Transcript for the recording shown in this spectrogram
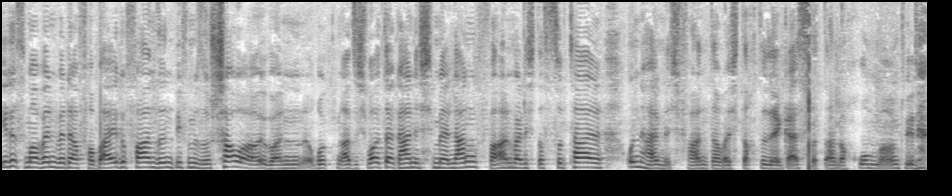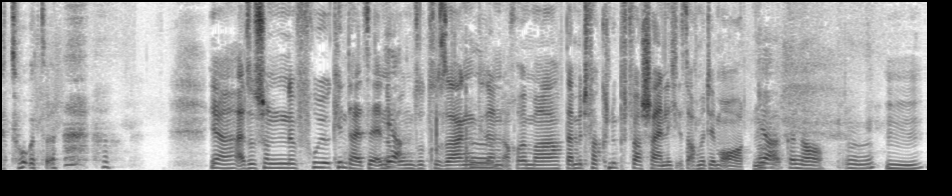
jedes Mal, wenn wir da vorbeigefahren sind, liefen mir so Schauer über den Rücken. Also ich wollte da gar nicht mehr lang fahren, weil ich das total unheimlich fand. Aber ich dachte, der geistert da noch rum, irgendwie der Tote. Ja, also schon eine frühe Kindheitserinnerung ja. sozusagen, die mhm. dann auch immer damit verknüpft wahrscheinlich ist, auch mit dem Ort. Ne? Ja, genau. Mhm. Mhm.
